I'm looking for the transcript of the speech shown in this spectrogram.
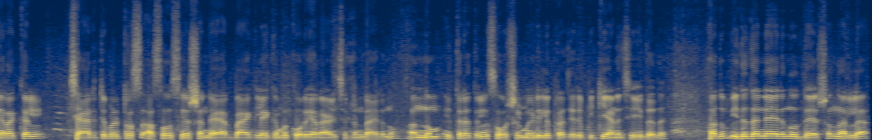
മിറക്കൽ ചാരിറ്റബിൾ ട്രസ്റ്റ് അസോസിയേഷന്റെ എയർ ബാഗിലേക്ക് നമ്മൾ കൊറിയർ അയച്ചിട്ടുണ്ടായിരുന്നു. അന്നും ഇത്തരത്തിൽ സോഷ്യൽ മീഡിയയിൽ പ്രചരിപ്പിക്കുകയാണ് ചെയ്തത്. അതും ഇത് തന്നെയായിരുന്നു ഉദ്ദേശം. നല്ല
